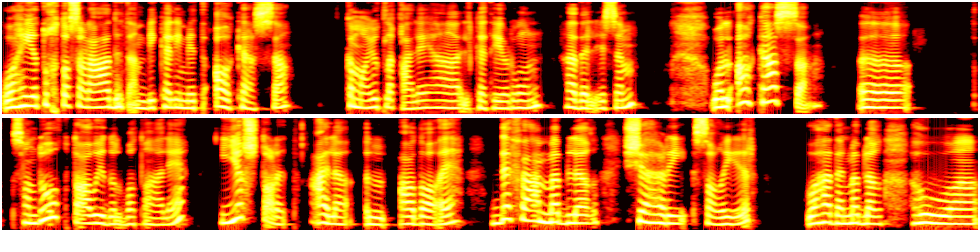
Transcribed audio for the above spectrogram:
وهي تختصر عادة بكلمة آ كاسا كما يطلق عليها الكثيرون هذا الاسم. والآ كاسا آه، صندوق تعويض البطالة يشترط على أعضائه دفع مبلغ شهري صغير وهذا المبلغ هو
